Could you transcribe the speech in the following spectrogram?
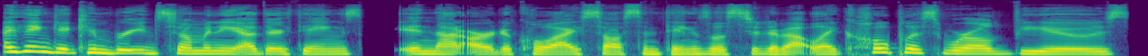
I think it can breed so many other things. In that article, I saw some things listed about like hopeless worldviews,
